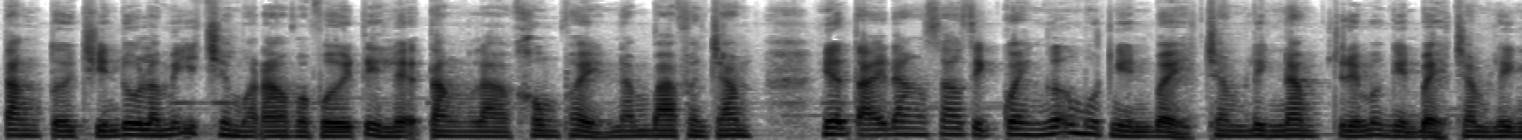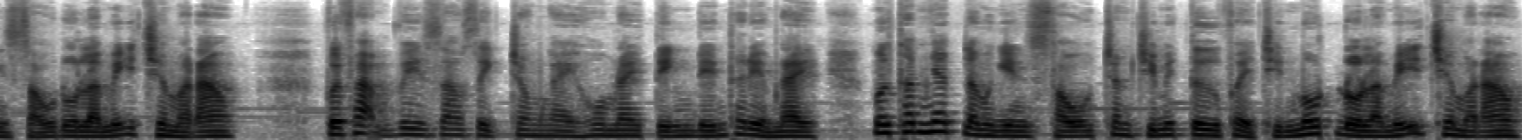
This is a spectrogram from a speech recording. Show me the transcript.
tăng tới 9 đô la Mỹ trên một ao và với tỷ lệ tăng là 0,53%. Hiện tại đang giao dịch quanh ngưỡng 1.705 cho đến 1.706 đô la Mỹ trên một ao. Với phạm vi giao dịch trong ngày hôm nay tính đến thời điểm này, mức thấp nhất là 1.694,91 đô la Mỹ trên một ao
